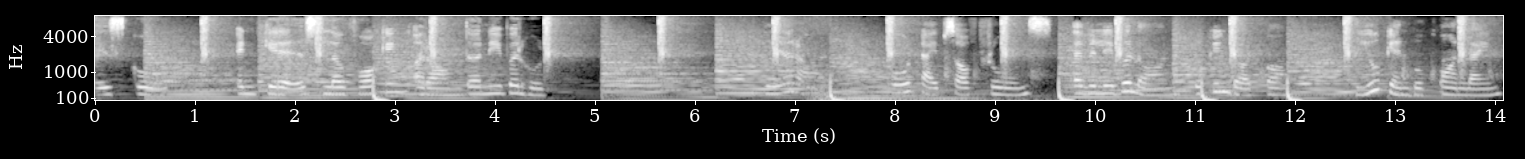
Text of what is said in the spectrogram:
is cool and guests love walking around the neighborhood. There are 4 types of rooms available on booking.com. You can book online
